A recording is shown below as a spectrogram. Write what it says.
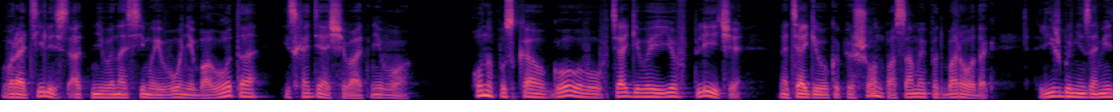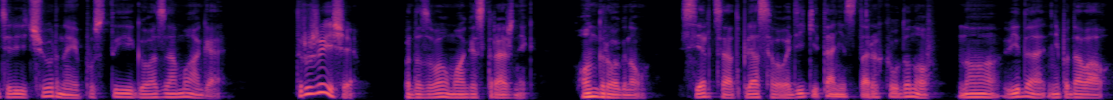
воротились от невыносимой вони болота, исходящего от него. Он опускал голову, втягивая ее в плечи, натягивая капюшон по самый подбородок, лишь бы не заметили черные пустые глаза мага. «Дружище!» — подозвал мага-стражник. Он дрогнул. Сердце отплясывало дикий танец старых колдунов, но вида не подавал,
